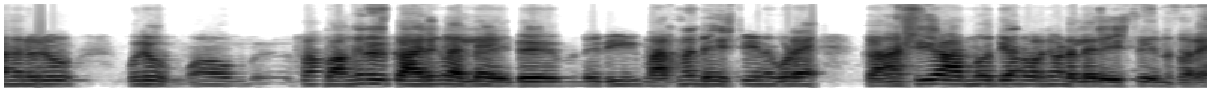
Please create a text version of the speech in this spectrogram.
അങ്ങനെ ഒരു ഒരു അങ്ങനെ ഒരു കാര്യങ്ങളല്ലേ? ഇത് ഈ മരണ രജിസ്റ്റർ ചെയ്യുന്ന കൂടെ കാർഷിക ആത്മഹത്യ എന്ന് പറഞ്ഞുകൊണ്ടല്ലേ രജിസ്റ്റർ ചെയ്യുന്നത് സാറേ?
